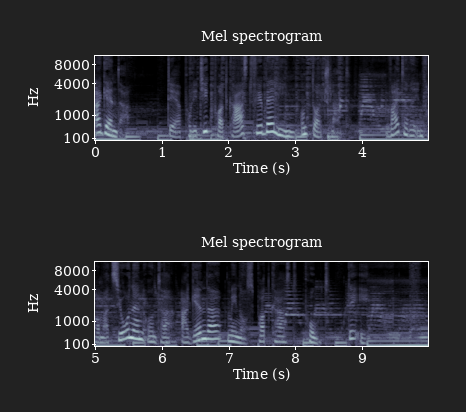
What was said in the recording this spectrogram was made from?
Agenda, der Politik-Podcast für Berlin und Deutschland. Weitere Informationen unter agenda-podcast.de.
